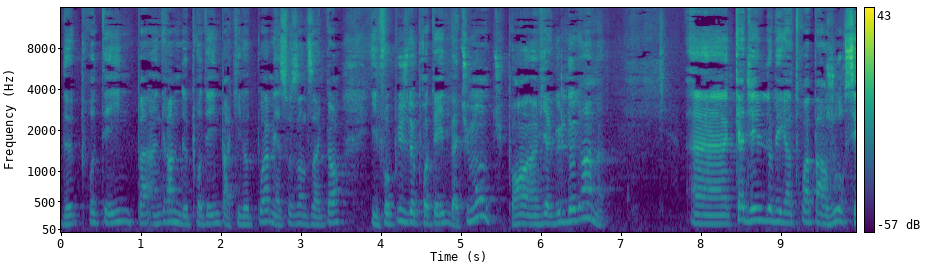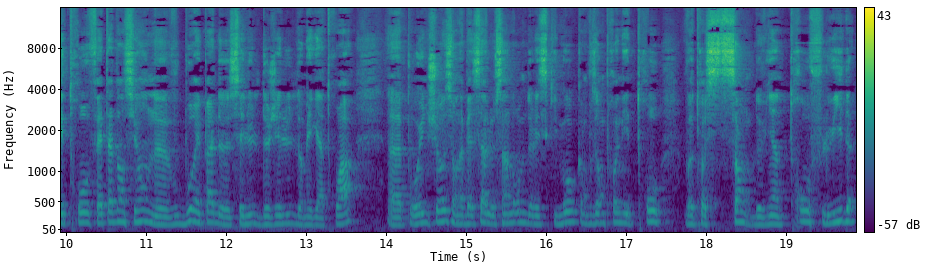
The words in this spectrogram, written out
de protéines, pas un gramme de protéines par kilo de poids, mais à 65 ans, il faut plus de protéines. Bah, tu montes, tu prends 1,2 gramme. 4 gélules d'oméga 3 par jour, c'est trop. Faites attention, ne vous bourrez pas de cellules de gélules d'oméga 3. Euh, pour une chose, on appelle ça le syndrome de l'esquimau. Quand vous en prenez trop, votre sang devient trop fluide.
